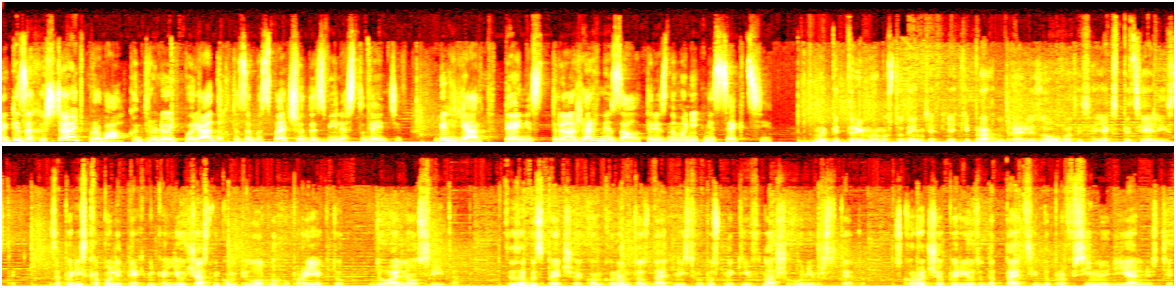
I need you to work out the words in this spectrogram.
які захищають права, контролюють порядок та забезпечують дозвілля студентів, більярд, теніс, тренажерний зал та різноманітні секції. Ми підтримуємо студентів, які прагнуть реалізовуватися як спеціалісти. Запорізька політехніка є учасником пілотного проєкту Дуальна освіта. Це забезпечує конкурентоздатність випускників нашого університету, скорочує період адаптації до професійної діяльності,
